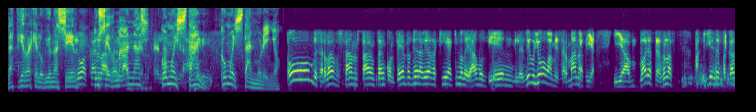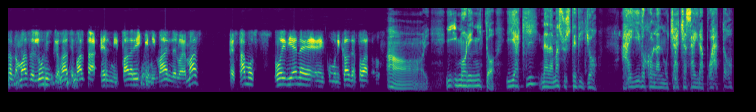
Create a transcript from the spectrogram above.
la tierra que lo vio nacer. Tus hermanas, ¿cómo están? ¿Cómo están, moreño? Oh, mis hermanos están tan, tan contentos. Mira, veas aquí, aquí nos le llevamos bien. Les digo yo a mis hermanas y a, y a varias personas aquí en esta casa, nomás el único que hace falta es mi padre y mi madre. De lo demás, estamos muy bien eh, comunicados de todo a todos. Ay, y, y Moreñito, y aquí nada más usted y yo ha ido con las muchachas a Irapuato.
